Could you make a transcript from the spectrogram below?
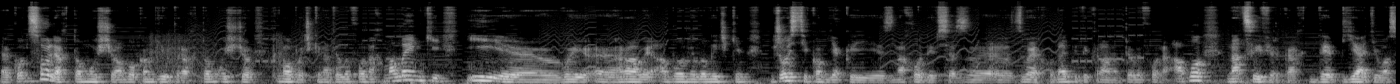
е, консолях, тому що або комп'ютерах, тому що кнопочки на телефонах маленькі, і е, ви е, грали або невеличким джойстиком, який знаходився з, зверху да, під екраном телефона, або на циферках, де 5 у вас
